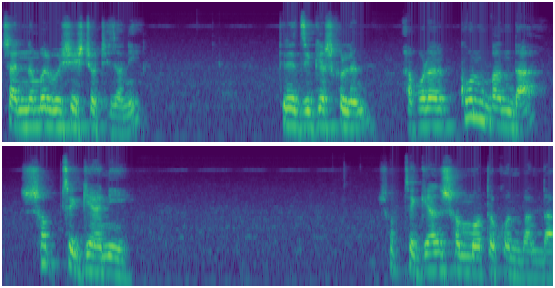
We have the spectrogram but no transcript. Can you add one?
চার নম্বর বৈশিষ্ট্যটি জানি। তিনি জিজ্ঞেস করলেন, আপনার কোন বান্দা সবচেয়ে জ্ঞানী? সবচেয়ে জ্ঞানসম্মত কোন বান্দা?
